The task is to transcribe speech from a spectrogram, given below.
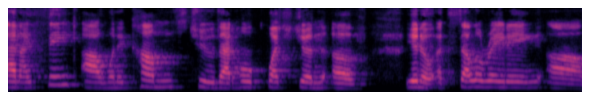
And I think uh, when it comes to that whole question of you know, accelerating, uh,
